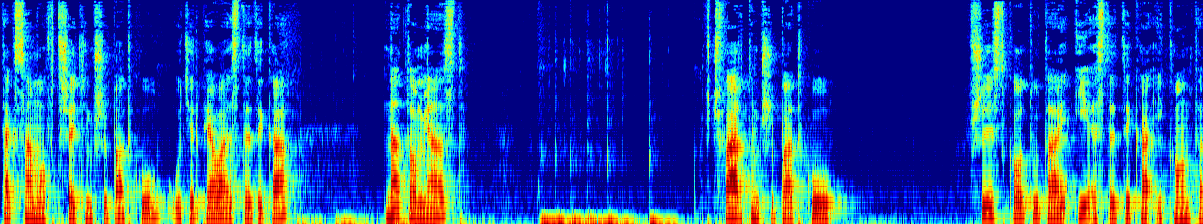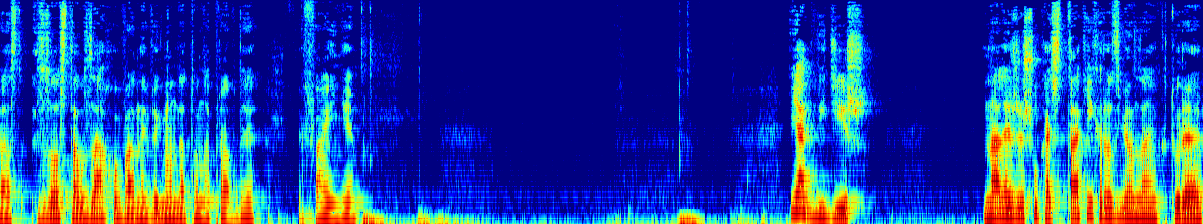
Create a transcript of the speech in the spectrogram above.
Tak samo w trzecim przypadku ucierpiała estetyka. Natomiast w czwartym przypadku wszystko tutaj i estetyka i kontrast został zachowany. Wygląda to naprawdę fajnie. Jak widzisz, należy szukać takich rozwiązań, które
